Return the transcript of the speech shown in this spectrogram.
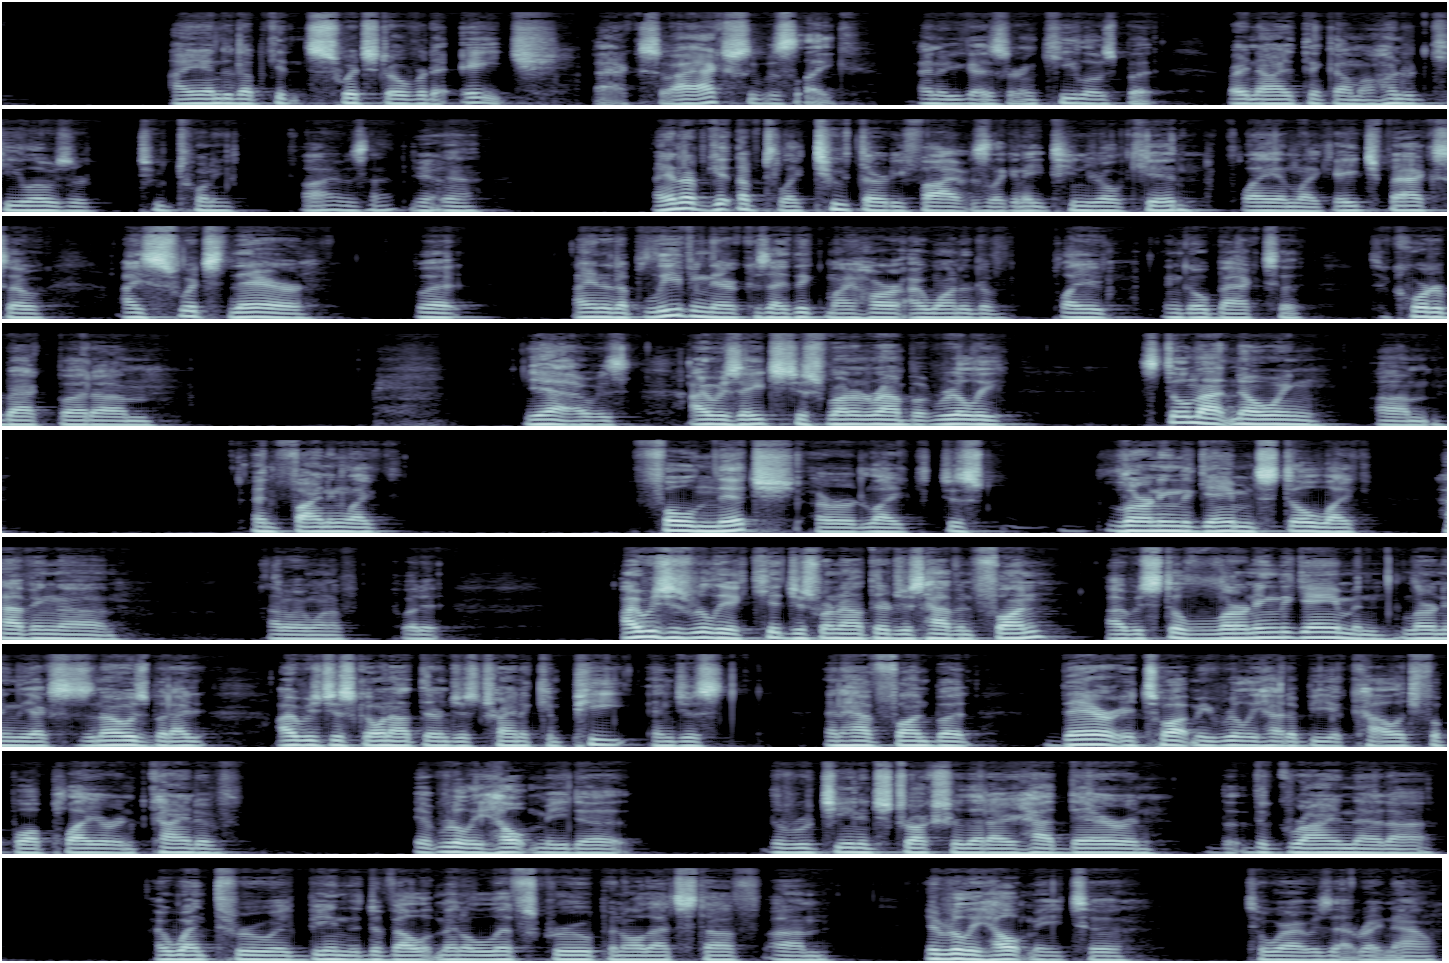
I ended up getting switched over to H back. So I actually was like, I know you guys are in kilos, but right now I think I'm 100 kilos or 225. Is that? Yeah. Yeah. I ended up getting up to like 235 as like an 18 year old kid playing like H back. So I switched there, but I ended up leaving there because I think my heart I wanted to play and go back to to quarterback. But um, yeah, I was I was H just running around, but really still not knowing um, and finding like full niche or like just learning the game and still like having a how do I want to put it? I was just really a kid just running out there just having fun. I was still learning the game and learning the X's and O's, but I I was just going out there and just trying to compete and just and have fun. But there it taught me really how to be a college football player and kind of it really helped me to the routine and structure that I had there and the, the grind that uh, I went through and being the developmental lifts group and all that stuff. Um, it really helped me to to where I was at right now.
